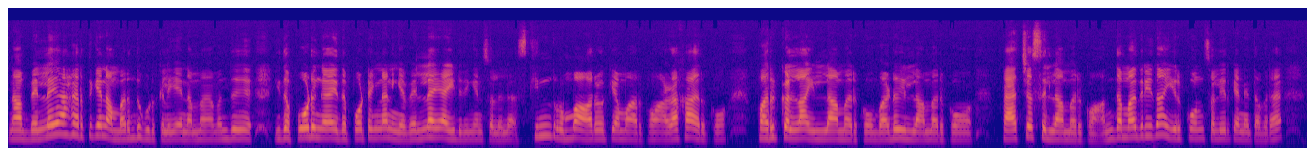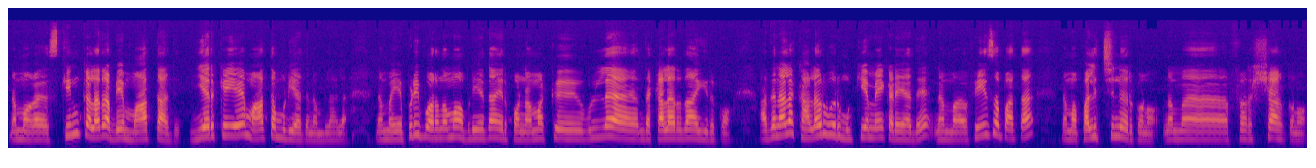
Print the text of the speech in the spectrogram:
நான் வெள்ளையாகிறதுக்கே நான் மருந்து கொடுக்கலையே நம்ம வந்து இதை போடுங்க இதை போட்டிங்கன்னா நீங்கள் வெள்ளையாகிடுவீங்கன்னு சொல்லலை. ஸ்கின் ரொம்ப ஆரோக்கியமாக இருக்கும் அழகாக இருக்கும் பருக்கள்லாம் இல்லாமல் இருக்கும் வடு இல்லாமல் இருக்கும் பேச்சஸ் இல்லாமல் இருக்கும். அந்த மாதிரி தான் இருக்கும்னு சொல்லியிருக்கேனே தவிர நம்ம ஸ்கின் கலர் அப்படியே மாற்றாது இயற்கையே மாற்ற முடியாது நம்மளால். நம்ம எப்படி பிறந்தோமோ அப்படியே தான் இருப்போம். நமக்கு உள்ள அந்த கலர் தான் இருக்கும். அதனால் கலர் ஒரு முக்கியமே கிடையாது. நம்ம ஃபேஸை பார்த்தா நம்ம பளிச்சுன்னு இருக்கணும். நம்ம ஃப்ரெஷ்ஷாக இருக்கணும்.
